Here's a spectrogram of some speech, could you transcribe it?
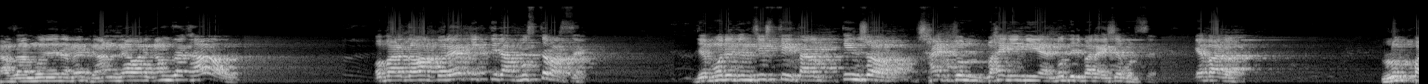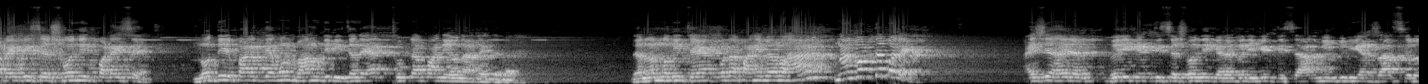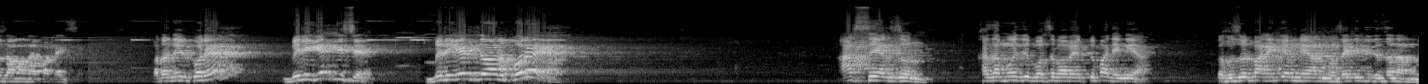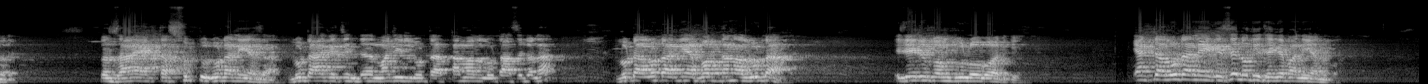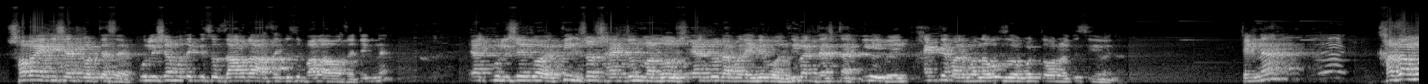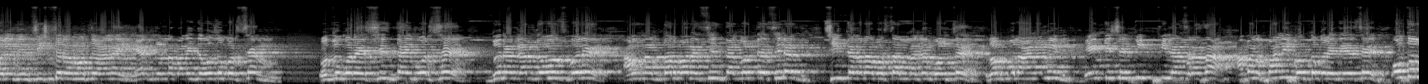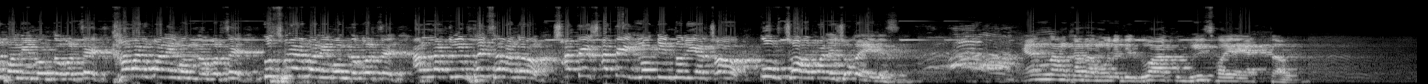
খাজা মজি নামে গান গাওয়ার গামজা খাও। ওপারে যাওয়ার পরে কীর্তিরাজ বুঝতে পারছে যে মরিদিন সৃষ্টি তার তিনশো ষাট জন বাহিনী নিয়ে নদীর পাড়ে এসে পড়ছে। এবার লোক পাঠাই দিছে সৈনিক পাঠাইছে। নদীর পাড় তেমন ভান দিবি যেন এক টুকরা পানিও না খেতে পারে। যেন নদী থেকে এক ফোঁটা পানি ব্যবহার না করতে পারে। আইসে হাইরে ব্যারিকেড দিচ্ছে সৈনিকেরা ব্যারিকেড দিচ্ছে আর্মি বিডিআর যা ছিল জামানায় পাঠাইছে। পাঠানোর পরে ব্যারিকেড দিছে। ব্যারিকেড দেওয়ার পরে আসছে একজন। খাজা মহিদি বলছে, বাবা, একটু পানি নিয়া তো হুজুর পানি কেমনি আনব? যাইতে দিতে জানাম করে তো যা, একটা ছোট্ট লোটা নিয়ে যা। লোটা আগে চিনতে মাটির লোটা, তামার লোটা আছিল না? লোটা লোটা নিয়ে বদদানা লোটা। এই যে এরকমগুলো আর কি একটা লোটা নিয়ে গেছে, নদী থেকে পানি আনব। সবাই নিষেধ করতেছে। পুলিশের মধ্যে কিছু জাউরা আছে, কিছু ভালো আছে, ঠিক না? এক পুলিশে কয়, তিনশো ষাট জন মানুষ, এক দুটা পানি নিব নিবার দেশটা কি হইবে? খাইতে পারব না, উজু করতে পারব কিছুই হয় না। ঠিক না? খাজা মরিদিন সিস্টের মতো আলাই এক দুটা পানিতে উজু করছেন। উজু করে সিজদায় পড়ছে দূরে নামাজ পড়ে আল্লাহর দরবারে চিন্তা করতেছিলেন। চিন্তা করার অবস্থা আল্লাহকে বলছে রব্বুল আলামিন এই দেশের পিতৃরাজ রাজা আমার পানি বন্ধ করে দিয়েছে ওদের পানি বন্ধ করছে খাবার পানি বন্ধ করছে গোসলের পানি বন্ধ করছে। আল্লাহ তুমি ফয়সালা করো সাথে সাথেই নদী দরিয়া সহ কূপ সহ পানি শুকিয়ে গেছে। এর নাম খাজা মনিদি দোয়া মিস হয় একটাও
